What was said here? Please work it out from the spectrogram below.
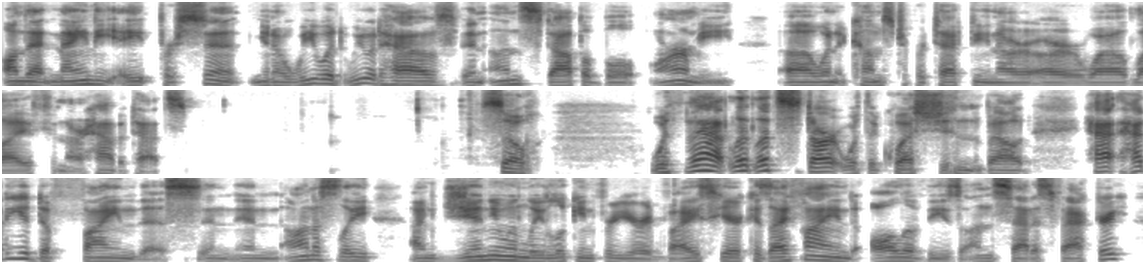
on that 98%, you know, we would we would have an unstoppable army uh, when it comes to protecting our, our wildlife and our habitats. So, with that, let, let's start with the question about how, how do you define this? And, and honestly, I'm genuinely looking for your advice here because I find all of these unsatisfactory.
